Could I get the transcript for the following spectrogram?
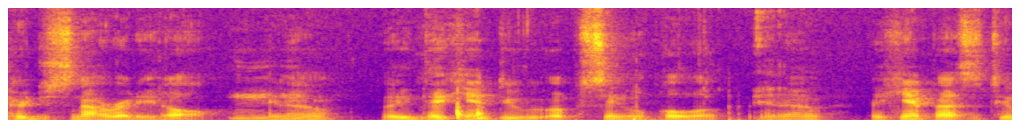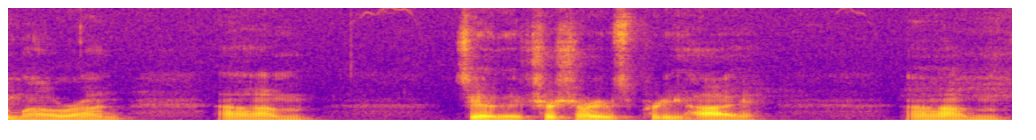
they're just not ready at all. You Mhm. know, they, they can't do a single pull up. You know, they can't pass a two mile run. Um, so yeah, the attrition rate was pretty high. Um,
